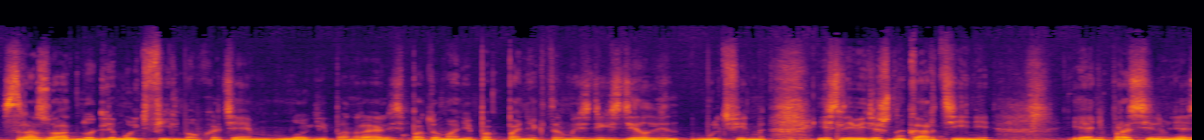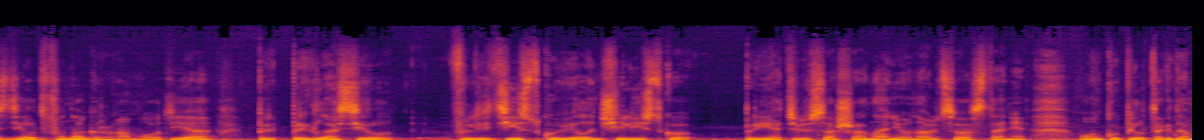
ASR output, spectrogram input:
сразу одну для мультфильмов, хотя им многие понравились. Потом они по, по некоторым из них сделали мультфильмы, если видишь на картине. И они просили меня сделать фонограмму. Вот я при- пригласил флейтистку, виолончелистку приятелю Саше Ананию на улице Восстания. Он купил тогда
